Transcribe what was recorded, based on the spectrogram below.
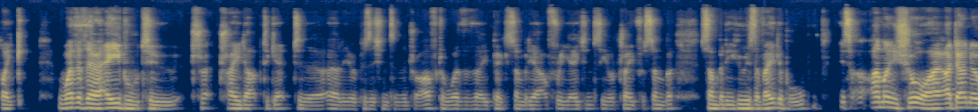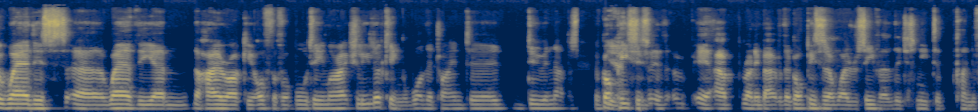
like whether they're able to tra- trade up to get to the earlier positions in the draft, or whether they pick somebody out of free agency or trade for somebody somebody who is available, it's I'm unsure. I, I don't know where this uh, where the um, the hierarchy of the football team are actually looking, what they're trying to do in that. They've got yeah. pieces at running back, they've got pieces at wide receiver. They just need to kind of,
